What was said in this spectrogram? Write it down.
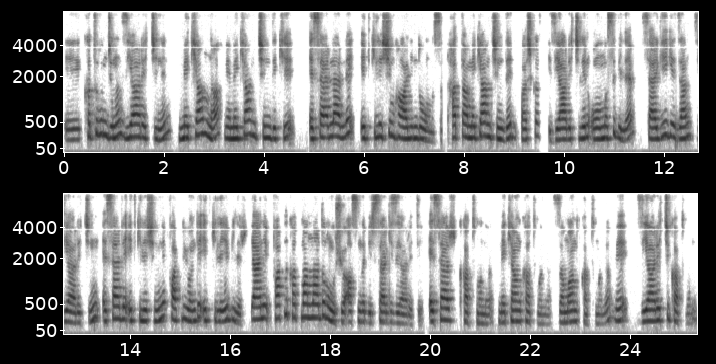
E, katılımcının, ziyaretçinin mekanla ve mekan içindeki eserlerle etkileşim halinde olması. Hatta mekan içinde başka ziyaretçilerin olması bile sergiyi gezen ziyaretçinin eserle etkileşimini farklı yönde etkileyebilir. Yani farklı katmanlardan oluşuyor aslında bir sergi ziyareti. Eser katmanı, mekan katmanı, zaman katmanı ve ziyaretçi katmanı.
